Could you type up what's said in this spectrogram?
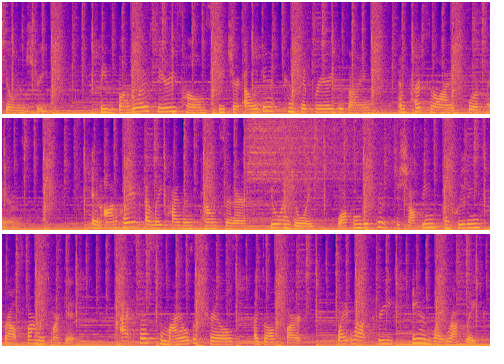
Skillman Street. These bungalow series homes feature elegant contemporary designs and personalized floor plans. In Enclave at Lake Highlands Town Center, you'll enjoy walking distance to shopping, including Sprouts Farmers Market, access to miles of trails, a dog park, White Rock Creek, and White Rock Lake.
